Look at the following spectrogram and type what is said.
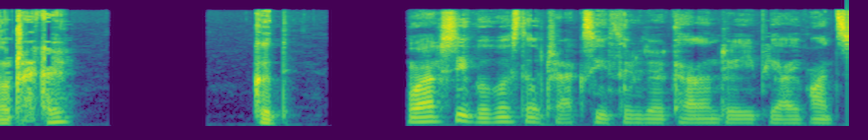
No tracker? Good. Well, actually, Google still tracks you through their calendar API content.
